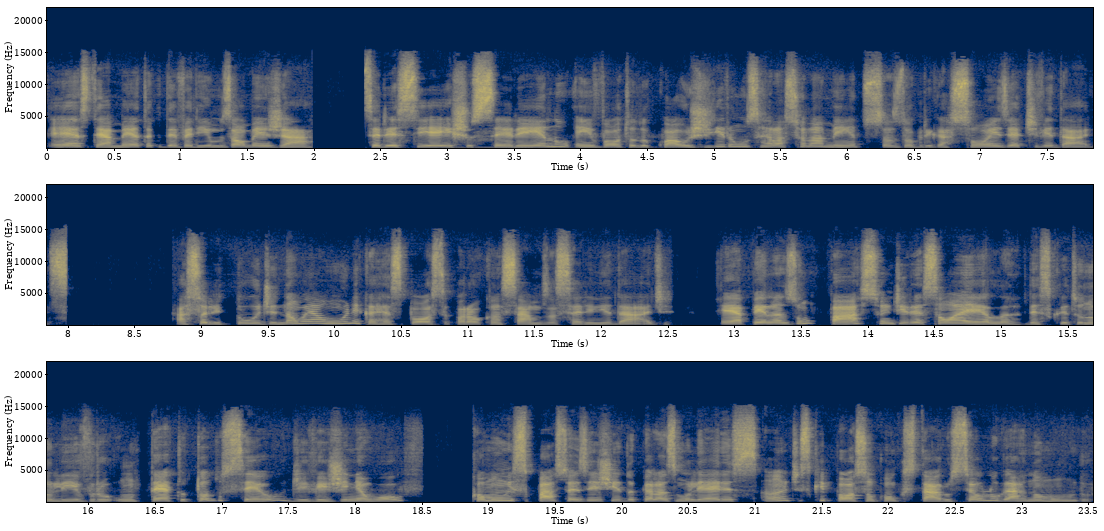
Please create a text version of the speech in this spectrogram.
Esta é a meta que deveríamos almejar, ser esse eixo sereno em volta do qual giram os relacionamentos, as obrigações e atividades. A solitude não é a única resposta para alcançarmos a serenidade. É apenas um passo em direção a ela, descrito no livro Um Teto Todo Seu, de Virginia Woolf, como um espaço exigido pelas mulheres antes que possam conquistar o seu lugar no mundo.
